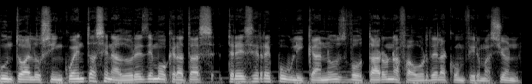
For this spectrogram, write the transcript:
Junto a los 50 senadores demócratas, 13 republicanos votaron a favor de la confirmación.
